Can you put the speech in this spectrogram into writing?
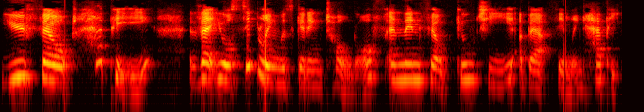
you felt happy that your sibling was getting told off and then felt guilty about feeling happy.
